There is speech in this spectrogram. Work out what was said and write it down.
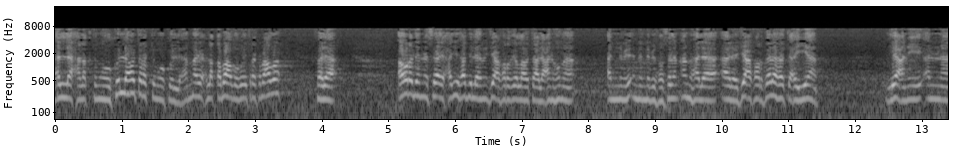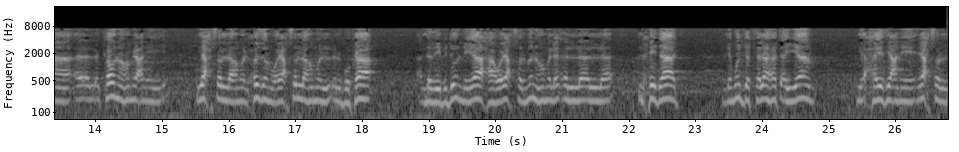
هل حلقتموه كله أو تركتموه كله؟ أما يحلق بعضه ويترك بعضه فلا. أورد النسائي حديث عبد الله بن جعفر رضي الله تعالى عنهما أن النبي صلى الله عليه وسلم أمهل آل جعفر ثلاثة أيام. يعني أن كونهم يعني يحصل لهم الحزن ويحصل لهم البكاء الذي بدون نياحة ويحصل منهم الحداد لمدة ثلاثة أيام بحيث يعني يحصل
